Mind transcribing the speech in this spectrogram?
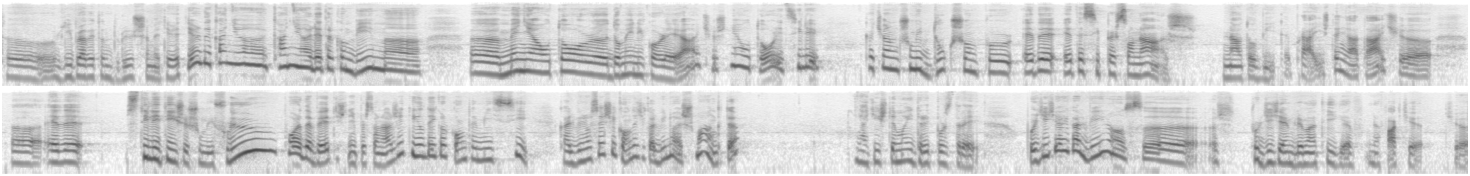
të librave të ndryshëm e tjerë e tjerë, dhe ka një, ka një letërkëmbim me një autor Domeniko Rea, që është një autor i cili ka qenë shumë i dukshëm për edhe, edhe si personazh në ato vite. Pra, ishte nga ata që edhe Stili i tij ishte shumë i fryrë, por edhe vetë ishte një personazh i tillë dhe i kërkonte miqësi Kalvinos, e shikonte që Kalvino e shmangte, ngaqë ishte më i drejtpërdrejtë. Përgjigja e Kalvinos është përgjigja emblematike në fakt që që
